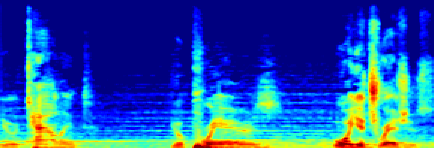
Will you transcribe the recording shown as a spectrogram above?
your talent, your prayers, or your treasures.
